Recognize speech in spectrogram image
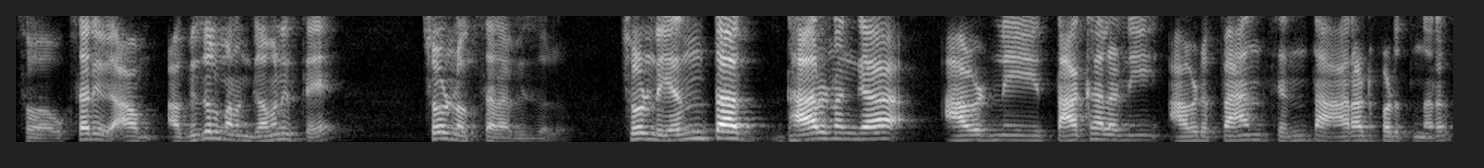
సో ఒకసారి ఆ- విజువల్ మనం గమనిస్తే చూడండి ఒకసారి ఆ విజువల్. చూడండి ఎంత దారుణంగా ఆవిడని తాకాలని ఆవిడ ఫ్యాన్స్ ఎంత ఆరాటపడుతున్నారు.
